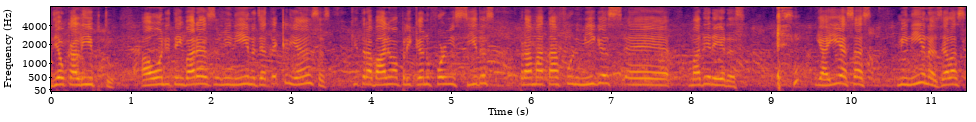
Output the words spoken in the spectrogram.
de eucalipto, onde tem várias meninas e até crianças que trabalham aplicando formicidas para matar formigas é, madeireiras. E aí essas meninas, elas,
